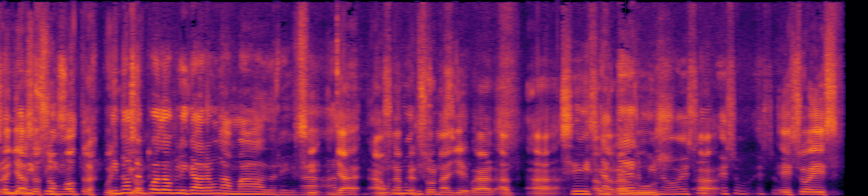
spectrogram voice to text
pero ya esas son otras cuestiones. Y no se puede obligar a una madre. A, ya a una persona a llevar a, a, sí, sí, a, término. eso, eso, eso. eso es.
